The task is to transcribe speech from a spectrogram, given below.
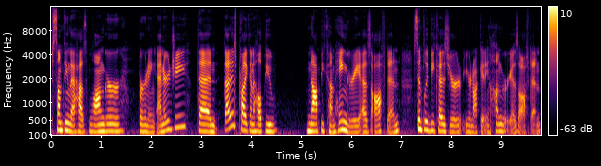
something that has longer burning energy, then that is probably going to help you not become hangry as often simply because you're you're not getting hungry as often.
